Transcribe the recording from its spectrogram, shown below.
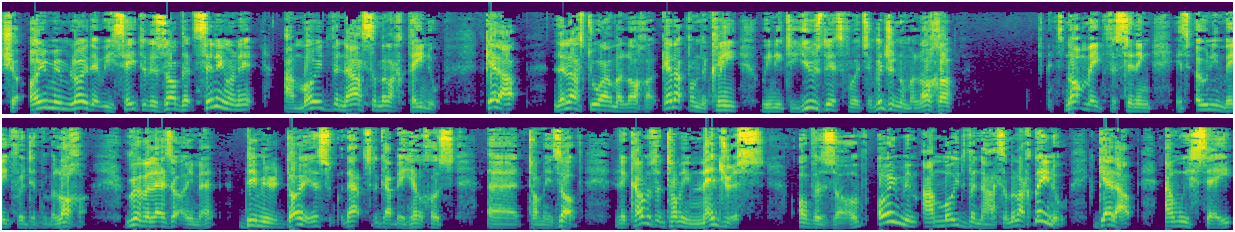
that we say to the zob that's sitting on it, amoid. Get up, let us do our malacha. Get up from the clean. We need to use this for its original malacha. It's not made for sitting, it's only made for a different malacha. Bimir that's the Gabi Hilchos uh, Tommy Zov. When it comes to Tommy Medris, of a zov, oimim amoid v'nasa melachdenu. Get up and we say,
